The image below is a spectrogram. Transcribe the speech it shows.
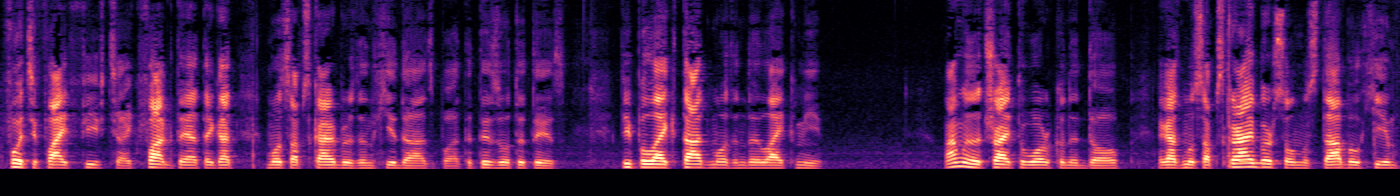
45, 50. Like fuck that. I got more subscribers than he does. But it is what it is. People like Todd more than they like me. I'm gonna try to work on it though. I got more subscribers, almost double him.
